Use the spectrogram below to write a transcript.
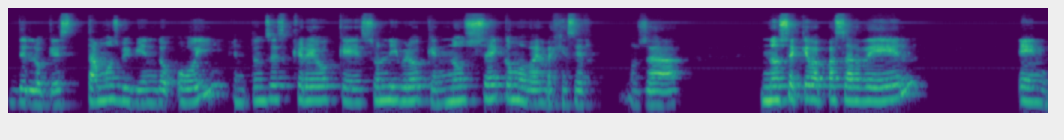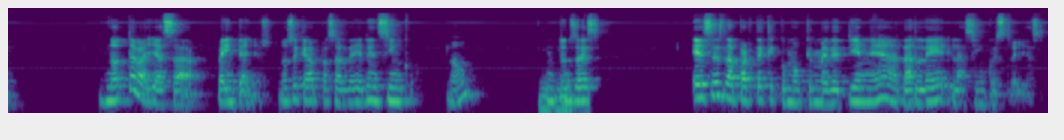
de lo que estamos viviendo hoy. Entonces creo que es un libro que no sé cómo va a envejecer. O sea, no sé qué va a pasar de él en, no te vayas a 20 años, no sé qué va a pasar de él en 5, ¿no? Entonces, esa es la parte que como que me detiene a darle las cinco estrellas.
